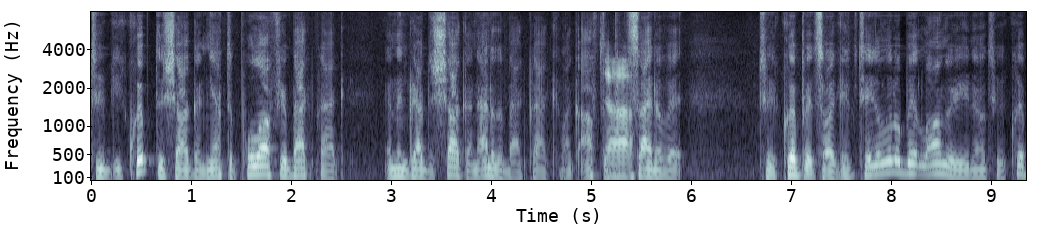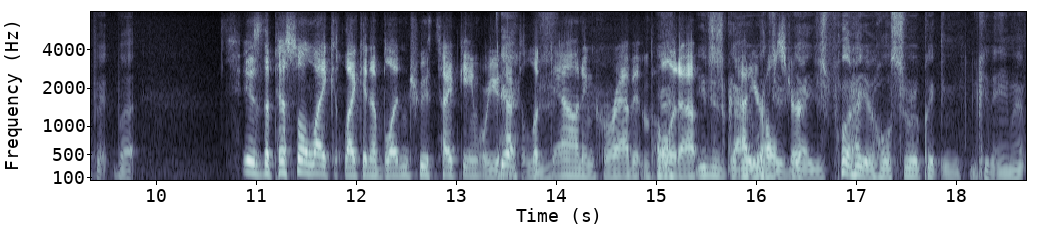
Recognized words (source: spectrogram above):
to equip the shotgun, you have to pull off your backpack and then grab the shotgun out of the backpack, like off the Ah. side of it, to equip it. So like it take a little bit longer, you know, to equip it. But Is the pistol like like in a blood and truth type game where you Yeah, have to look just- down and grab it and pull yeah, it up You just grab out it of your holster? yeah, you just pull it out of your holster real quick and you can aim it.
